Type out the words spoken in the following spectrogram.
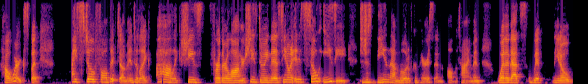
how it works. But I still fall victim into like, ah, like she's further along or she's doing this, you know, and it's so easy to just be in that mode of comparison all the time. And whether that's with, you know,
